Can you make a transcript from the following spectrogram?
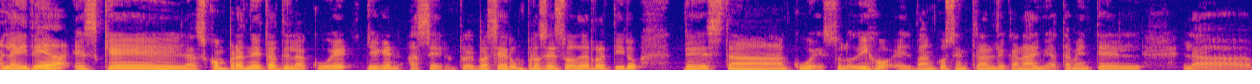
la idea es que las compras netas de la QE lleguen a cero. Entonces va a ser un proceso de retiro de esta QE. Esto lo dijo el Banco Central de Canadá. Inmediatamente el, la,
